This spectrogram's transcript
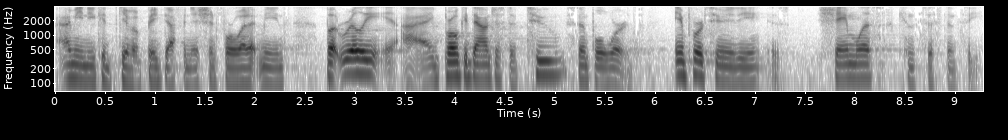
I mean, you could give a big definition for what it means, but really, I broke it down just to two simple words. Importunity is shameless consistency.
